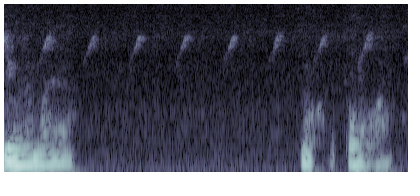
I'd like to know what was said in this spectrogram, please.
ยิงเลยไหมอะไม่ค่อยโตอะ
